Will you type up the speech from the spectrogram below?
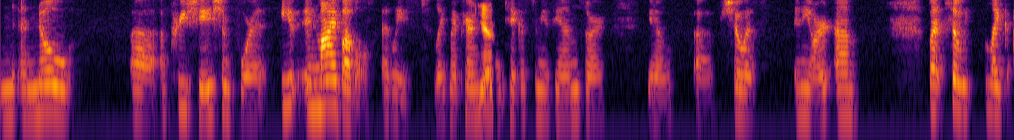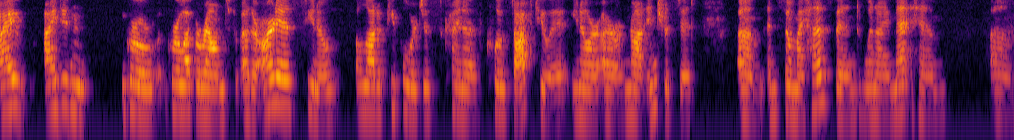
n- and no uh, appreciation for it e- in my bubble, at least. Like my parents Yeah. didn't take us to museums or, you know, uh, show us any art. Um, but so like I I didn't grow grow up around other artists. You know, a lot of people were just kind of closed off to it. You know, or, or not interested. Um, and so my husband, when I met him. Um,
